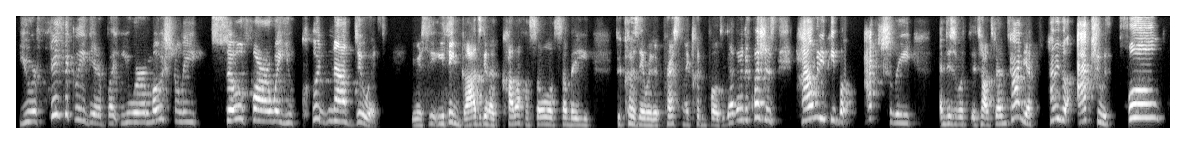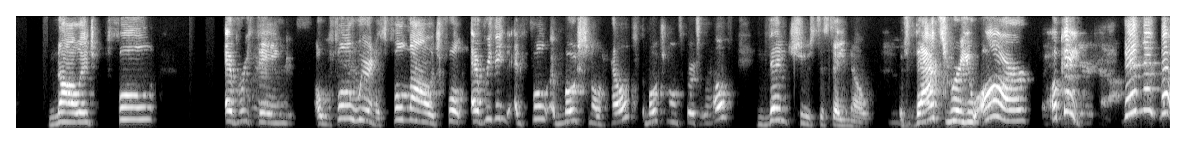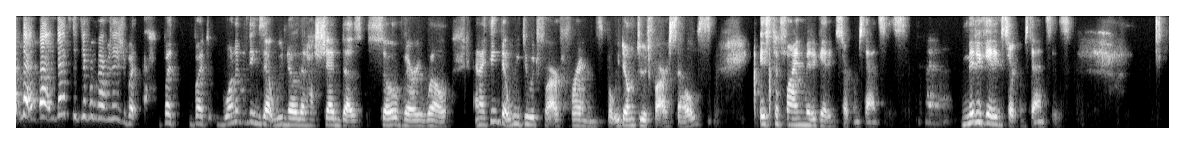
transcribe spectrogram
You were physically there, but you were emotionally so far away you could not do it. You, think God's going to cut off a soul of somebody because they were depressed and they couldn't pull together? The question is, how many people actually, and this is what it talks about in Tanya, how many people actually with full knowledge, full everything, full awareness, full knowledge, full everything, and full emotional health, emotional and spiritual health, then choose to say no. If that's where you are, okay, then that, that, that, that, that's a different conversation. But but but one of the things that we know that Hashem does so very well, and I think that we do it for our friends, but we don't do it for ourselves, is to find mitigating circumstances. Mitigating circumstances.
